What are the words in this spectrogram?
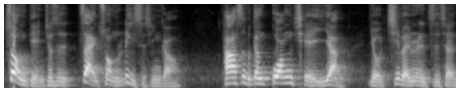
重点就是再创历史新高。它是不是跟光茄一样有基本面的支撑？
